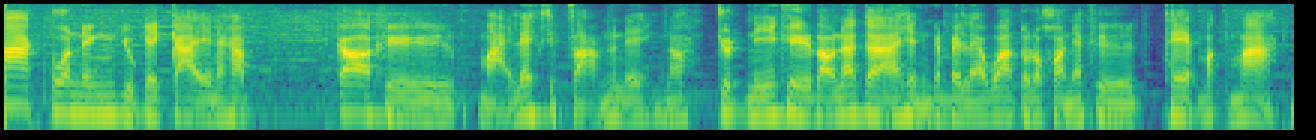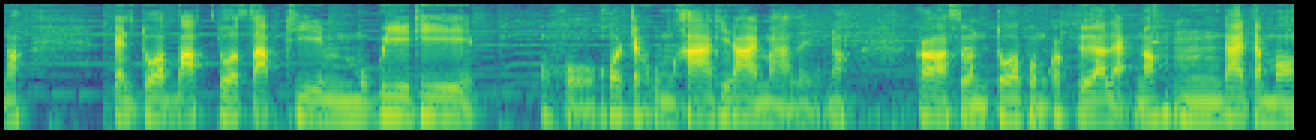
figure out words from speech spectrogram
มาก ๆ ตัวหนึ่งอยู่ไกล ๆ นะครับ ก็คือหมายเลข 13 นั่นเองเนาะจุดนี้คือเราน่าจะเห็นกันไปแล้วว่าตัวละครนี้คือเทพมากๆเนาะเป็นตัวบัฟตัวซับทีมมูวี่ที่โอ้โหโคตรจะคุ้มค่าที่ได้มาเลยเนาะก็ส่วนตัวผมก็เกลือแหละเนาะได้แต่มอง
